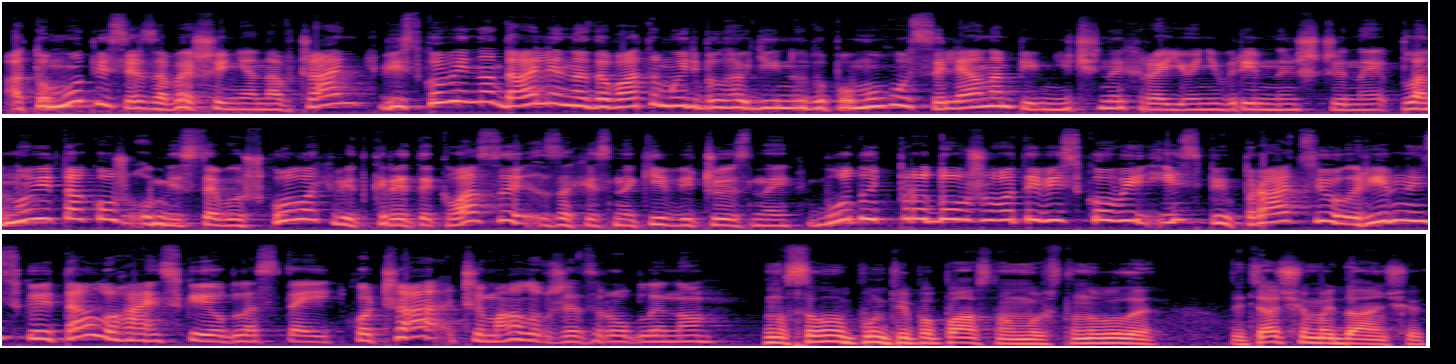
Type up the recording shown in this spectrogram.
А тому після завершення навчань військові надалі надаватимуть благодійну допомогу селянам північних районів Рівненщини. Планують також у місцевих школах відкрити класи захисників вітчизни. Будуть продовжувати військові і співпрацю Рівненської та Луганської областей, хоча чимало вже зроблено. В населеному пункті Попасного ми встановили дитячий майданчик.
